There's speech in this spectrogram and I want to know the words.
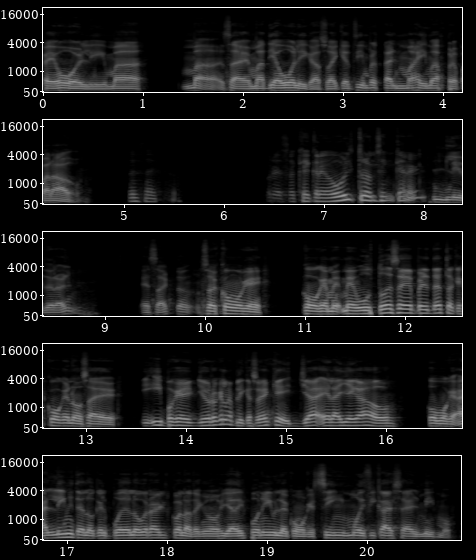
peor y más, más, ¿sabes? más diabólica, o sea, hay que siempre estar más y más preparado. Exacto. Por eso es que creó Ultron sin querer. Literal. Exacto. Eso es como que, como que me, me gustó ese pretexto que es como que no, ¿sabes? Y, y porque yo creo que la aplicación es que ya él ha llegado como que al límite lo que él puede lograr con la tecnología disponible, como que sin modificarse a él mismo.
